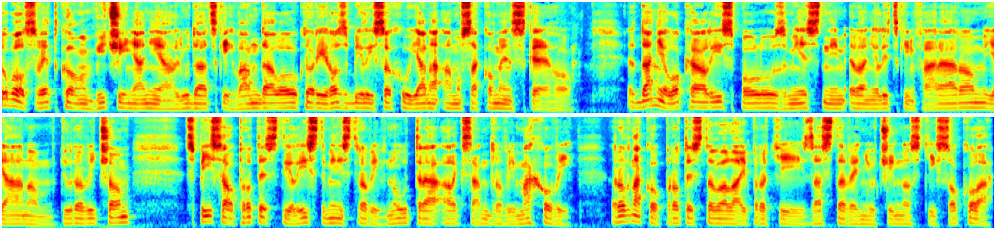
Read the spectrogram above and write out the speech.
Tu bol svetkom vyčíňania ľudáckých vandalov, ktorí rozbili sochu Jana Amosa Komenského. Daniel Okáli spolu s miestnym evangelickým farárom Jánom Ďurovičom spísal protestný list ministrovi vnútra Aleksandrovi Machovi. Rovnako protestoval aj proti zastaveniu činnosti Sokola.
